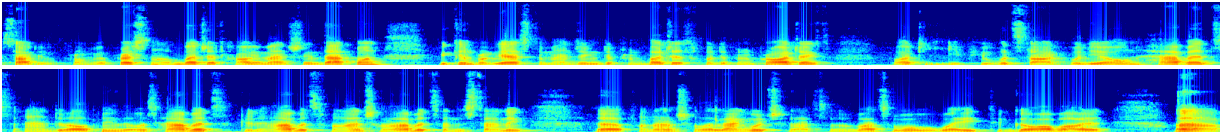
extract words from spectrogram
starting from your personal budget how you're managing that one. You can progress to managing different budgets for different projects but if you would start with your own habits and developing those habits good habits financial habits understanding uh, financial language that's a, that's a way to go about it. Uh,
